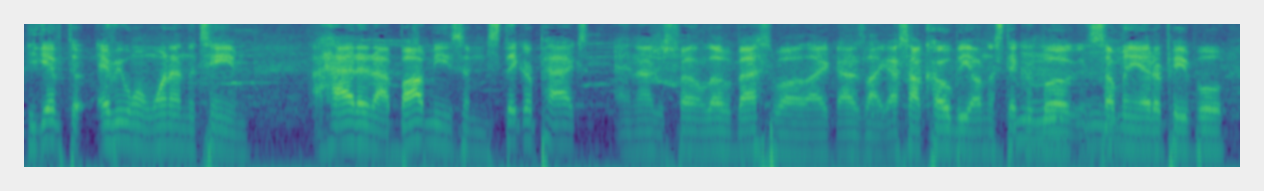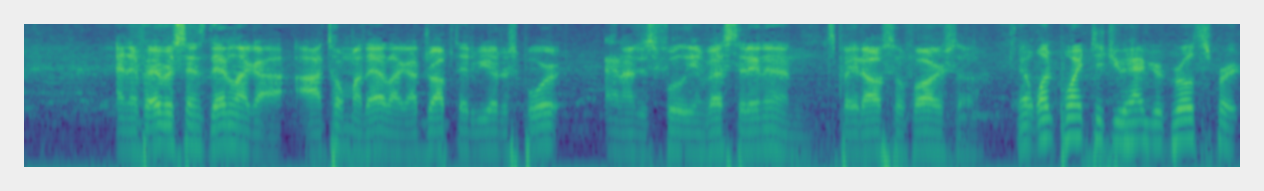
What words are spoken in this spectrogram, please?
He gave it to everyone one on the team. I had it. I bought me some sticker packs, and I just fell in love with basketball. Like I was like, I saw Kobe on the sticker Mm-hmm, book, and so many other people. And if ever since then, like I, I told my dad, like I dropped every other sport, and I just fully invested in it, and it's paid off so far. So At one point, did you have your growth spurt?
